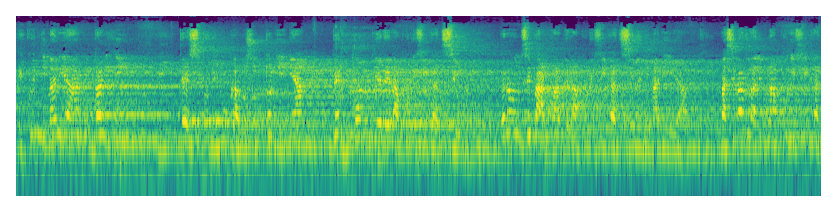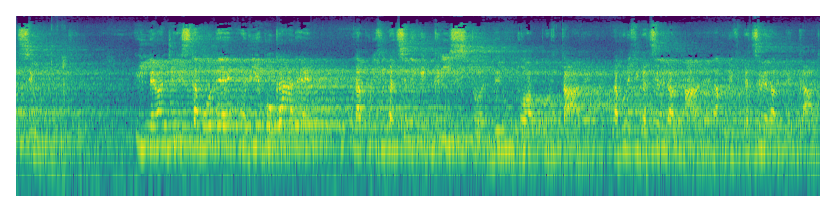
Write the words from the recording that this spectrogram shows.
E quindi Maria va lì, il testo di Luca lo sottolinea, per compiere la purificazione. Però non si parla della purificazione di Maria, ma si parla di una purificazione. L'Evangelista vuole rievocare la purificazione che Cristo è venuto a portare, la purificazione dal male, la purificazione dal peccato.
